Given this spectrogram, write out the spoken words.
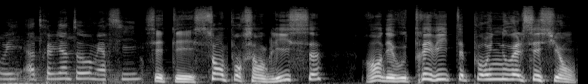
Oui, à très bientôt, merci. C'était 100% glisse. Rendez-vous très vite pour une nouvelle session.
